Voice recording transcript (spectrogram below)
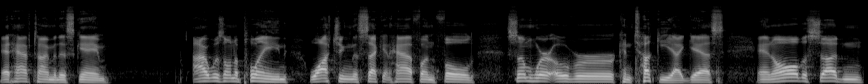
at halftime of this game. I was on a plane watching the second half unfold somewhere over Kentucky, I guess, and all of a sudden,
